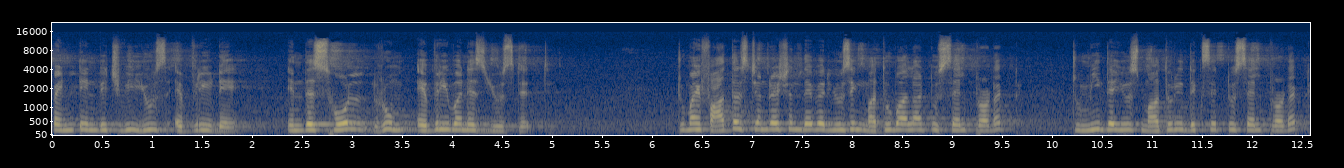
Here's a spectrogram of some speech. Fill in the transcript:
Pantene, which we use every day. In this whole room, everyone has used it. To my father's generation, they were using Madhubala to sell product. To me, they used Madhuri Dixit to sell product.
